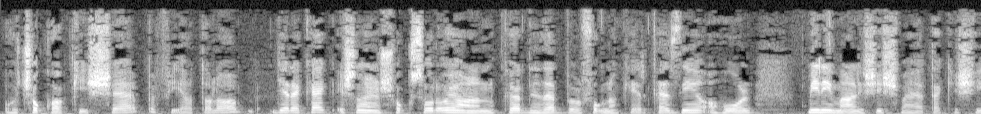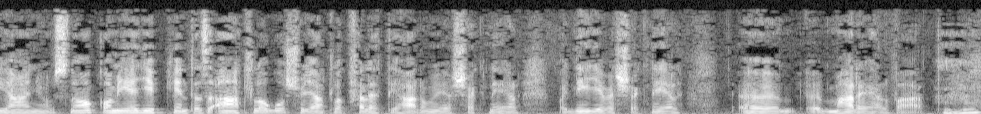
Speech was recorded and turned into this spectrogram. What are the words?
hogy sokkal kisebb, fiatalabb gyerekek, és nagyon sokszor olyan környezetből fognak érkezni, ahol minimális ismeretek is hiányoznak, ami egyébként az átlagos, vagy átlag feletti három éveseknél, vagy négy éveseknél ö, már elvárt. Uh-huh.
